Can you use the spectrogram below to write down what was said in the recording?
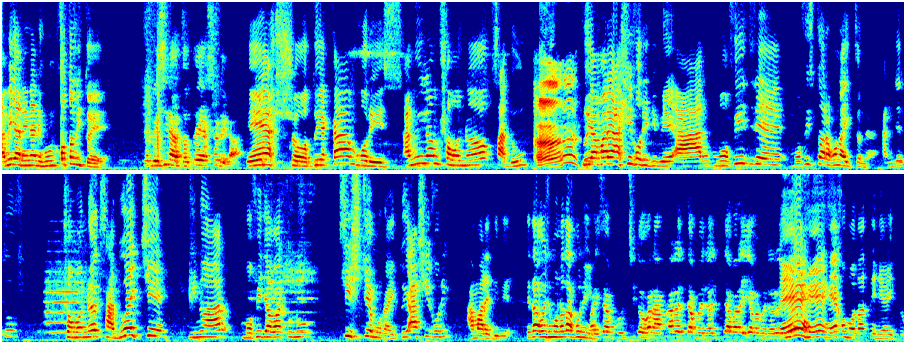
আমি জানি না নি হুন কত নিত? এ এটা বেশি না তোর তো একশো টাকা। একশো তুই এক কাম করিস আমি হইলাম সমন্বয়ক সাধু। তুই আমারে আশি করে দিবে আর মফিজ রে মফিজ তো আর এখন আইতো না। কারণ যেহেতু সমন্বয়ক সাধু আইছে কিন্তু আর মফি যাওয়ার কোনো সিস্টেমও নাই। তুই আশি করি আমারে দিবে। এটা কইছি মনে থাকুনি পয়সা বুঝছি তখন আপনারা দিতে আবার ইয়া করবেন এ হে হে ক্ষমতাতে হে আইতো।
